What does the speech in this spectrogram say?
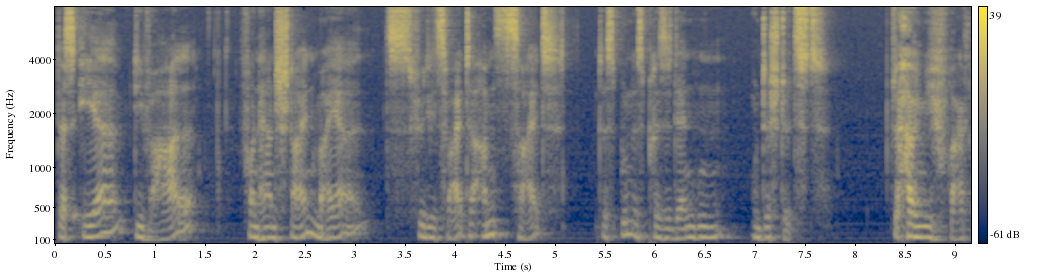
dass er die Wahl von Herrn Steinmeier für die zweite Amtszeit des Bundespräsidenten unterstützt. Da habe ich mich gefragt,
